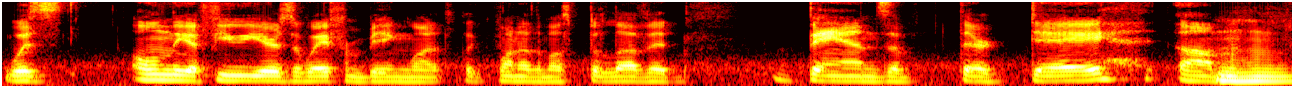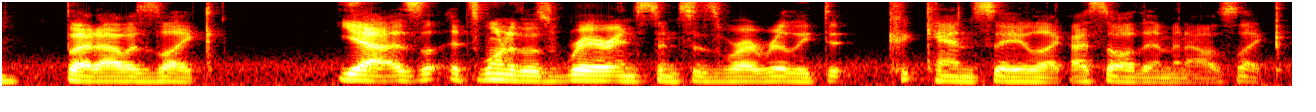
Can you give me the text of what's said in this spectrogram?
was only a few years away from being one like one of the most beloved bands of their day. Um, Mm-hmm. But I was like, yeah, it's, it's one of those rare instances where I really d- can say like I saw them and I was like,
